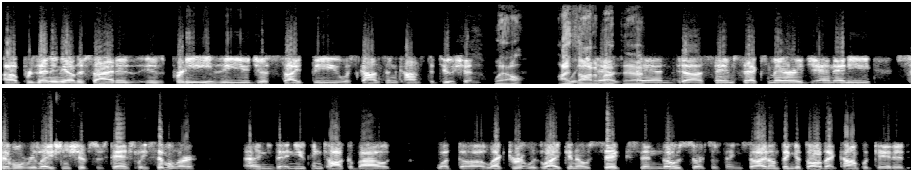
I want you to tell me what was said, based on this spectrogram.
Uh, presenting the other side is, is pretty easy. You just cite the Wisconsin Constitution. Well, I thought about has that. banned uh, same-sex marriage and any civil relationship substantially similar. And then you can talk about what the electorate was like in '06 and those sorts of things. So I don't think it's all that complicated,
